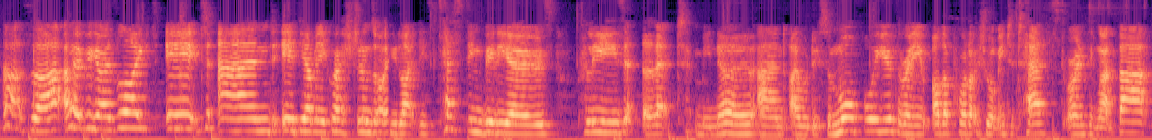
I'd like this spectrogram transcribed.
That's that. I hope you guys liked it. And if you have any questions or if you like these testing videos, please let me know and I will do some more for you if there are any other products you want me to test or anything like that.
